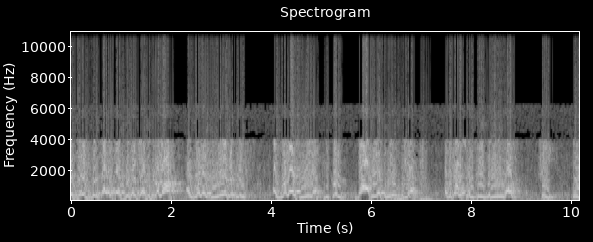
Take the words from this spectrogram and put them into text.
the place where sacrifice is made to other than Allah, as well as near the place, as well as near, because da here means near, and it also includes the meaning of fi, in.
